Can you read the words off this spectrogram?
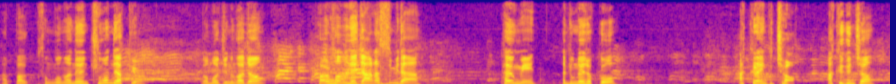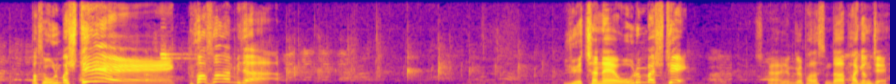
압박 성공하는 중원대학교 넘어지는 과정 파울 선언 되지 않았습니다. 하용민 안쪽 내줬고 아크라인 근처 아크 근처 박스 오른발 슈팅 벗어납니다. 유해찬의 오른발 슈팅 자 연결 받았습니다. 박영재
